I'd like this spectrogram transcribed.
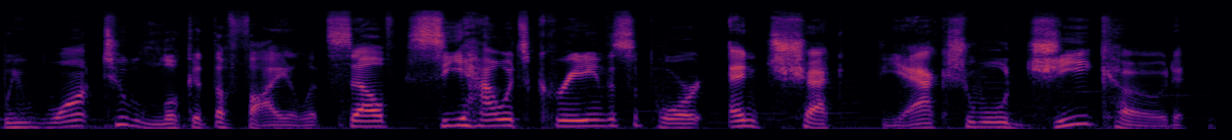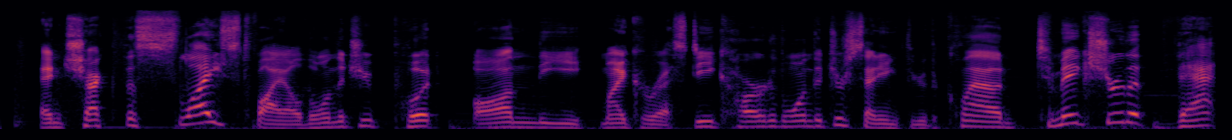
we want to look at the file itself, see how it's creating the support, and check the actual G code and check the sliced file, the one that you put on the micro SD card or the one that you're sending through the cloud, to make sure that that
